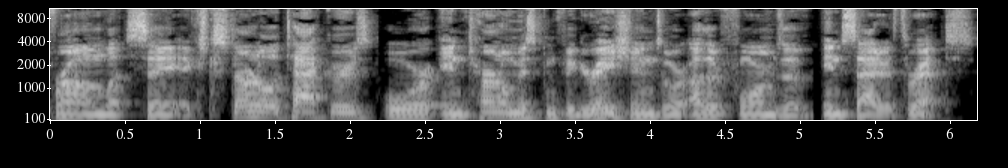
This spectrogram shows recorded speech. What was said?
from, let's say, external attackers or internal misconfigurations or other forms of insider threats.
